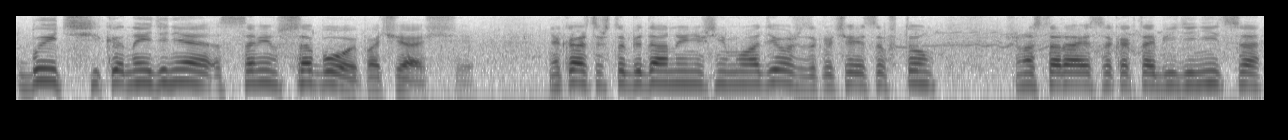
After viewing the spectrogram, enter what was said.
быть наедине с самим собой почаще. Мне кажется, что беда нынешней молодежи заключается в том, что она старается как-то объединиться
